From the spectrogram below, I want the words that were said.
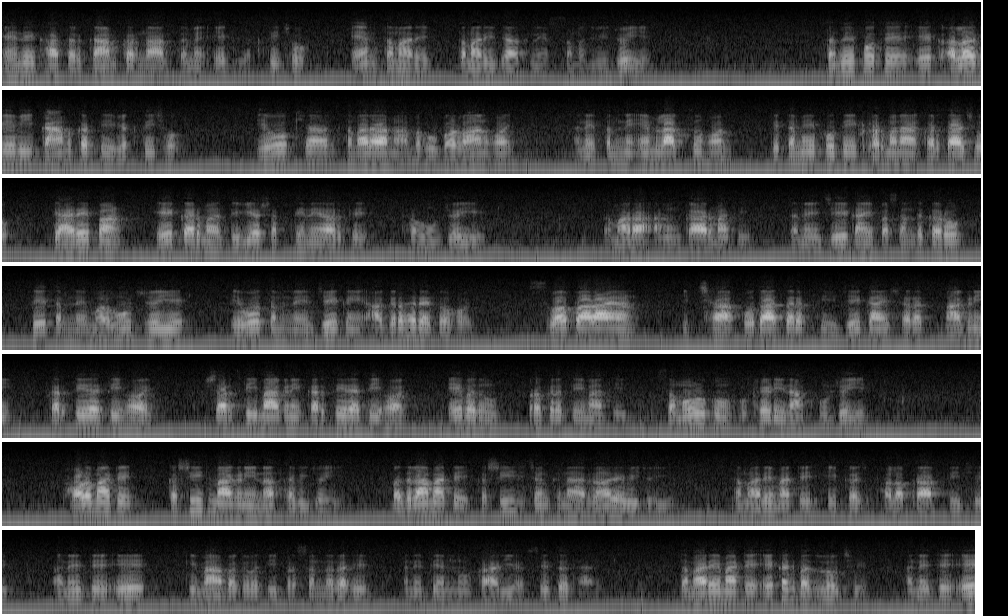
એને ખાતર કામ કરનાર તમે એક વ્યક્તિ છો એમ તમારે તમારી જાતને સમજવી જોઈએ. તમે પોતે એક અલગ એવી કામ કરતી વ્યક્તિ છો. એવો ખ્યાલ તમારામાં બહુ બળવાન હોય અને તમને એમ લાગતું હોય કે તમે પોતે કર્મના કરતા છો, ત્યારે પણ એ કર્મ દિવ્ય શક્તિને અર્થે થવું જોઈએ. તમારા અહંકારમાંથી તમે જે કાંઈ પસંદ કરો, તે તમને મળવું જ જોઈએ. એવો તમને જે કંઈ આગ્રહ રહેતો હોય, સ્વપારાયણ ઈચ્છા પોતા તરફથી જે કાંઈ શરત માગણી કરતી રહેતી હોય, શરતી માગણી કરતી રહેતી હોય, એ બધું પ્રકૃતિમાંથી સમૂળકું ઉખેડી નાખવું જોઈએ. ફળ માટે કશી જ માગણી ન થવી જોઈએ. બદલા માટે કશી જ ઝંખના ન રહેવી જોઈએ. તમારે માટે એક જ ફલ પ્રાપ્તિ છે અને તે એ કે મા ભગવતી પ્રસન્ન રહે અને તેમનું કાર્ય સિદ્ધ થાય. તમારે માટે એક જ બદલો છે અને તે એ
